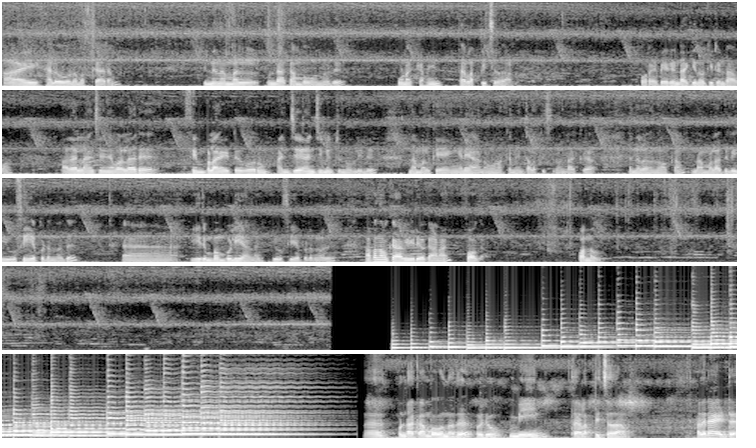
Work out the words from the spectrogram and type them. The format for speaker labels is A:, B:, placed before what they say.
A: Hi hello നമസ്കാരം. ഇന്ന് നമ്മൾ ഉണ്ടാക്കാൻ പോകുന്നത് ഉണക്കമീൻ തിളപ്പിച്ചതാണ്. കുറേ പേര് ഉണ്ടാക്കി നോക്കിയിട്ടുണ്ടാവാം. അതെല്ലാം വെച്ച് കഴിഞ്ഞാൽ വളരെ സിമ്പിളായിട്ട് വെറും അഞ്ചേ അഞ്ച് മിനിറ്റിനുള്ളിൽ നമ്മൾക്ക് എങ്ങനെയാണ് ഉണക്കമീൻ തിളപ്പിച്ചത് ഉണ്ടാക്കുക എന്നുള്ളത് നോക്കാം. നമ്മളതിൽ യൂസ് ചെയ്യപ്പെടുന്നത് ആ, ഇരുമ്പം പുളിയാണ് യൂസ് ചെയ്യപ്പെടുന്നത്. അപ്പോൾ നമുക്ക് ആ വീഡിയോ കാണാൻ പോകാം. വന്നോളൂ. ഉണ്ടാക്കാൻ പോകുന്നത് ഒരു മീൻ തിളപ്പിച്ചതാണ്. അതിനായിട്ട്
